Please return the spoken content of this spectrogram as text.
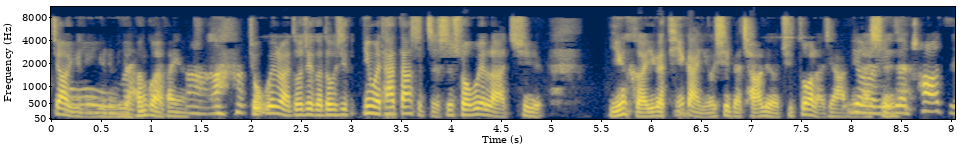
教育领域里面有很广泛用途。就微软做这个东西，因为它当时只是说为了去迎合一个体感游戏的潮流去做了这样的一个事。有一个超级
